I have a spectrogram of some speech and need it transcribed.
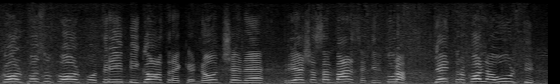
Colpo su colpo. Trimby Gotrek non ce n'è. Riesce a salvarsi addirittura dentro con la ulti.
